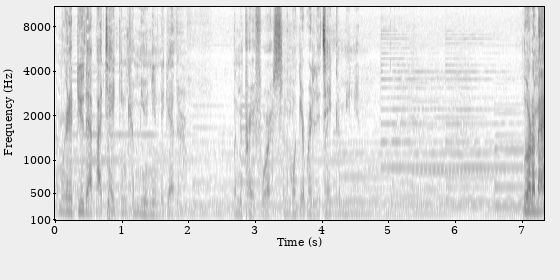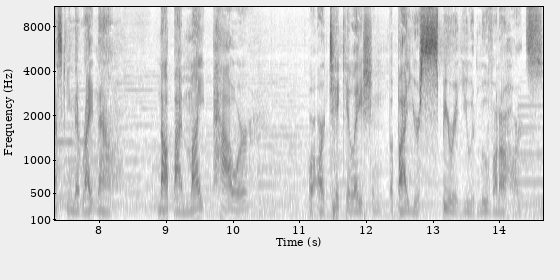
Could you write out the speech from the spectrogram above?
And we're going to do that by taking communion together. Let me pray for us, and we'll get ready to take communion. Lord, I'm asking that right now, not by might, power, or articulation, but by your spirit, you would move on our hearts.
